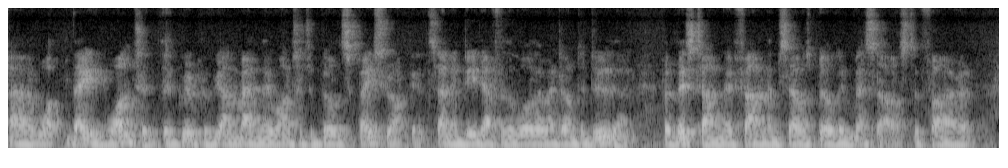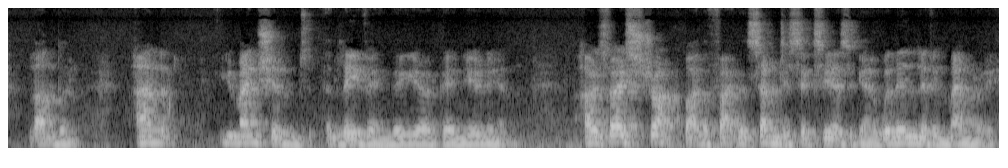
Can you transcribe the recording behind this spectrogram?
uh, what they wanted, the group of young men, they wanted to build space rockets. And indeed, after the war, they went on to do that. But this time, they found themselves building missiles to fire at London. And you mentioned leaving the European Union. I was very struck by the fact that 76 years ago, within living memory,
